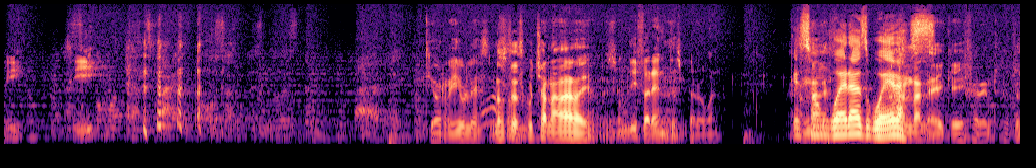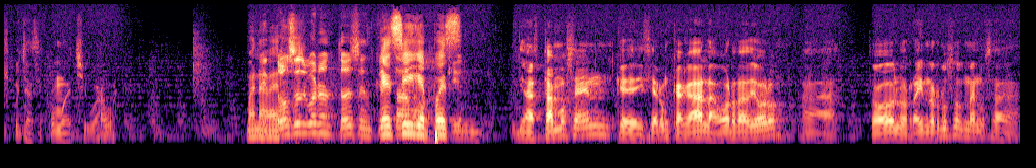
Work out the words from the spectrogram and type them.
Sí, Así sí. como transparentosas. ¿no? No está padre. Qué horribles. No se te escucha nada de ahí. Son diferentes, pero bueno. Que Ándale. son güeras, güeras. Ándale, qué diferente. Se te escucha así como de Chihuahua. Bueno. Entonces, bueno, entonces, ¿en qué, ¿Qué estábamos sigue, pues? Ya estamos en que hicieron cagada la horda de oro a todos los reinos rusos, menos a, a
